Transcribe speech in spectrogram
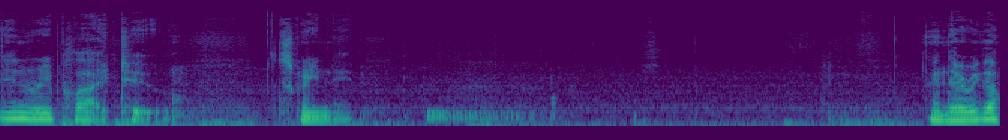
in reply to screen name. And there we go.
